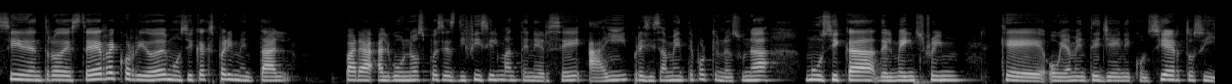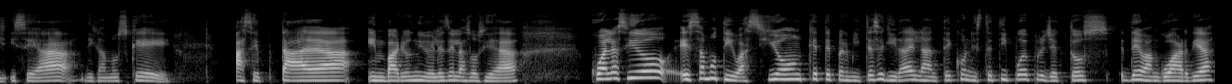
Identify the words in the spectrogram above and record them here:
Sí, dentro de este recorrido de música experimental, para algunos pues es difícil mantenerse ahí precisamente porque no es una música del mainstream que obviamente llene conciertos y, sea, digamos que, aceptada en varios niveles de la sociedad. ¿Cuál ha sido esa motivación que te permite seguir adelante con este tipo de proyectos de vanguardia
